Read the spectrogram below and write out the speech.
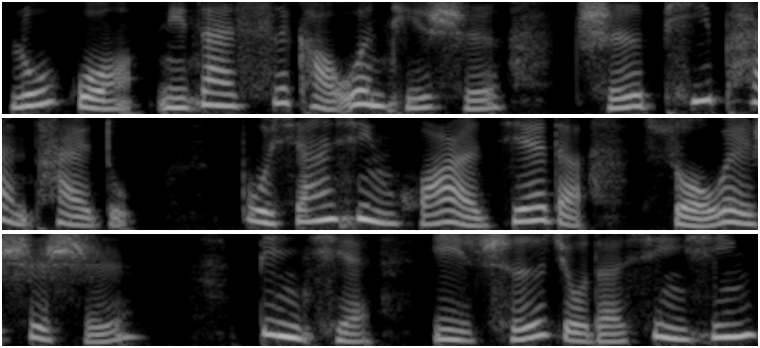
如果你在思考问题时持批判态度，不相信华尔街的所谓事实，并且以持久的信心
